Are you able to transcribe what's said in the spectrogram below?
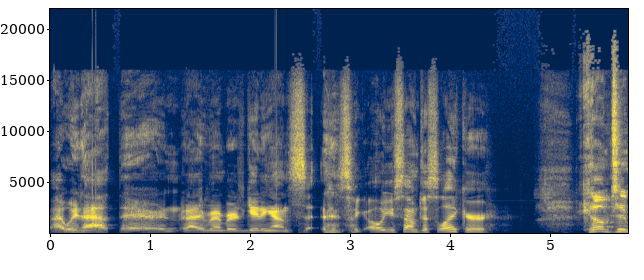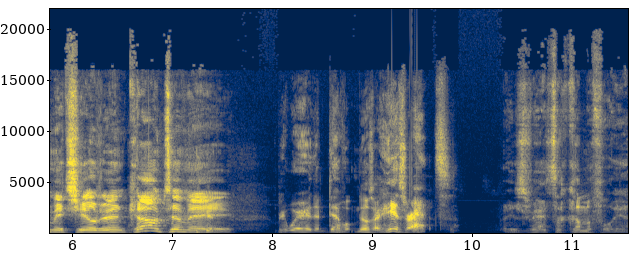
I went out there and I remember getting on set. It's like, oh, you sound just like her. Come to me, children. Come to me. Beware the devil. Those are his rats. His rats are coming for you.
